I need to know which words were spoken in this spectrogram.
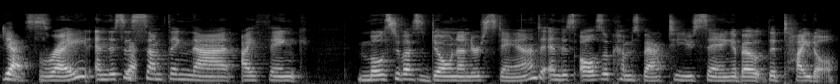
Yes. Right? And this is something that I think most of us don't understand. And this also comes back to you saying about the title.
